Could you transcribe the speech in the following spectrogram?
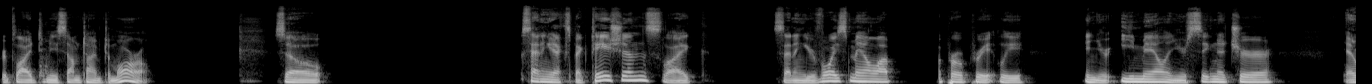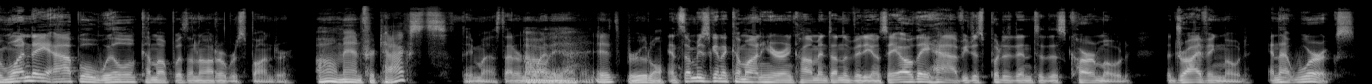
replied to me sometime tomorrow." So setting expectations like setting your voicemail up appropriately in your email and your signature. And one day Apple will come up with an autoresponder. Oh man, for texts? They must. I don't know Oh why they yeah, haven't. it's brutal. And somebody's going to come on here and comment on the video and say, oh, they have. You just put it into this car mode, the driving mode. And that works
